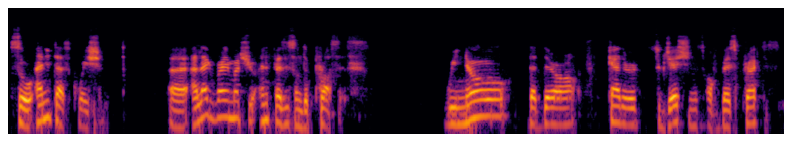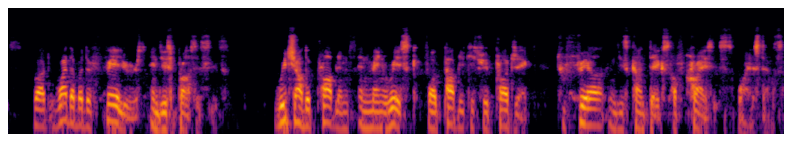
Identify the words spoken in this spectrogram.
So Anita's question. Uh, I like very much your emphasis on the process. We know that there are scattered suggestions of best practices, but what about the failures in these processes? Which are the problems and main risks for a public history project to fail in this context of crisis, for instance?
